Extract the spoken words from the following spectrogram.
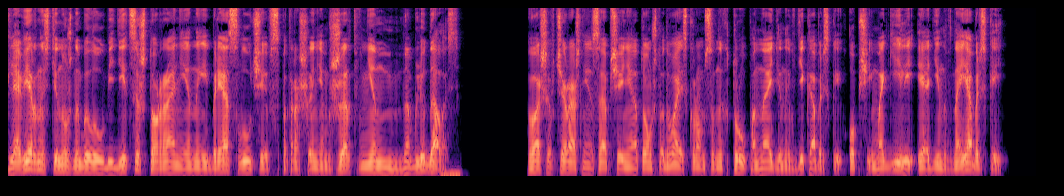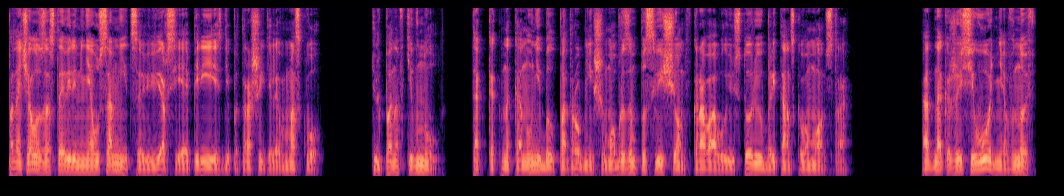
Для верности нужно было убедиться, что ранее ноября случаев с потрошением жертв не наблюдалось. Ваше вчерашнее сообщение о том, что два искромсанных трупа найдены в декабрьской общей могиле и один в ноябрьской, поначалу заставили меня усомниться в версии о переезде потрошителя в Москву. Тюльпанов кивнул, так как накануне был подробнейшим образом посвящен в кровавую историю британского монстра. Однако же сегодня, вновь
